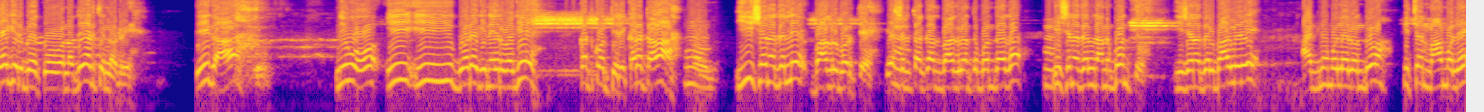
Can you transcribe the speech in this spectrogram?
ಹೇಗಿರ್ಬೇಕು ಅನ್ನೋದು ಹೇಳ್ತೀನಿ ನೋಡ್ರಿ. ಈಗ ನೀವು ಈ ಈ ಈ ಗೋಡೆಗೆ ನೇರವಾಗಿ ಕಟ್ಕೊಂತೀರಿ ಕರೆಕ್ಟಾ ಶನದಲ್ಲಿ ಬಾಗಿಲು ಬರುತ್ತೆ. ಹೆಸರು ತಕ್ಕ ಬಾಗಿಲು ಅಂತ ಬಂದಾಗ ಈಶಾನ್ಯದಲ್ಲಿ ನನಗೆ ಬಂತು. ಈಶಾನ್ಯದಲ್ಲಿ ಬಾಗಿಲು ಅಗ್ನಿ ಮೂಲೆಯಲ್ಲಿ ಒಂದು ಕಿಚನ್ ಮಾಮೂಲಿ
